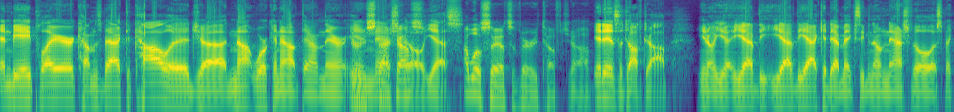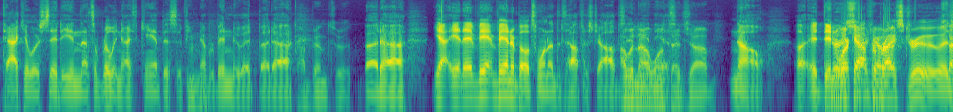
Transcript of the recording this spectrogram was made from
NBA player comes back to college, uh, not working out down there Here in Stackhouse? Nashville. Yes, I will say it's a very tough job. it is a tough job. You know, you, you have the you have the academics, even though Nashville, a spectacular city, and that's a really nice campus if you've Mm-hmm. never been to it. But uh, I've been to it. but uh, yeah, it, it, Van, Vanderbilt's one of the toughest jobs. I would in- not in want that job. No, uh, it didn't Gary work out for Bryce Drew. as we-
